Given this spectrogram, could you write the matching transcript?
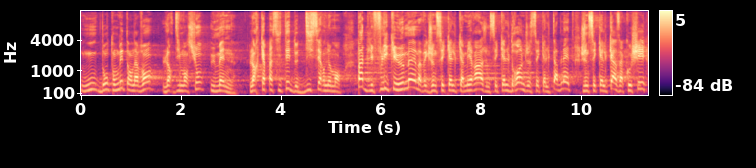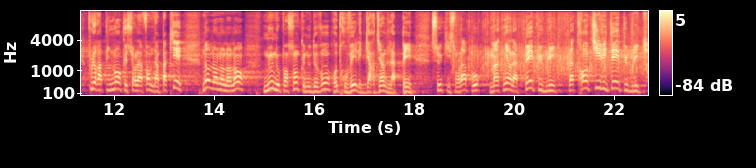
dont on met en avant leur dimension humaine leur capacité de discernement. Pas de les fliquer eux-mêmes avec je ne sais quelle caméra, je ne sais quel drone, je ne sais quelle tablette, je ne sais quelle case à cocher plus rapidement que sur la forme d'un papier. Non, non, non, non, non. Nous, nous pensons que nous devons retrouver les gardiens de la paix, ceux qui sont là pour maintenir la paix publique, la tranquillité publique.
